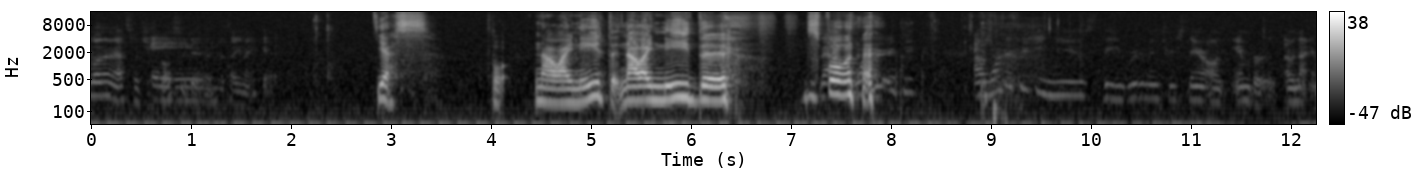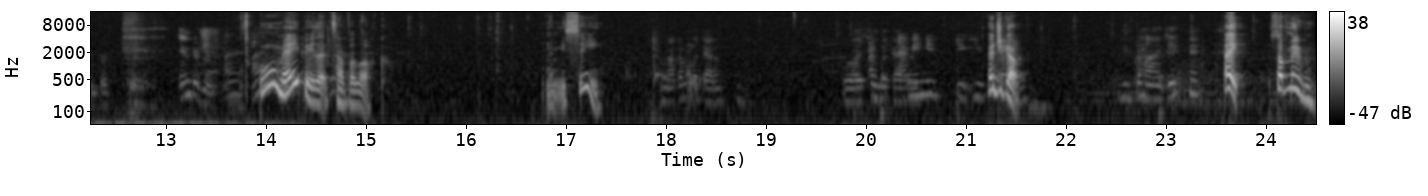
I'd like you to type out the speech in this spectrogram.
Well, then that's what you're supposed to do. Eh. That's how you make it. Yes, but now I need the now I need the Now, spawn. I wonder if you, I wonder if you can use the rudimentary snare on embers. I mean, not embers. Enderman. I, I Oh, maybe. Let's have a look. Let me see. I'm not gonna look at him. We'll let I you mean, look at I him. mean you, you, you Where'd you go? can. He's behind you. Hey, stop moving.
